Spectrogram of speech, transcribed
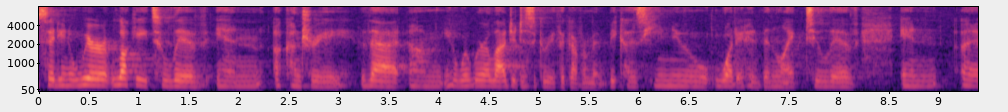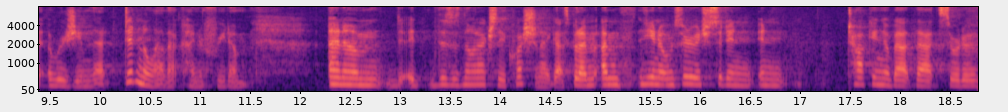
said, you know, we're lucky to live in a country that, um, you know, where we're allowed to disagree with the government because he knew what it had been like to live in a, a regime that didn't allow that kind of freedom. And um, it, this is not actually a question, I guess, but I'm, I'm, you know, I'm sort of interested in, in talking about that sort of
